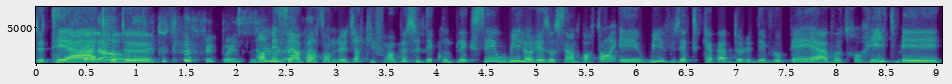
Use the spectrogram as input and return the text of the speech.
de théâtre. de... C'est tout à fait possible. Non, mais c'est important de le dire qu'il faut un peu se décomplexer. Oui, le réseau, c'est important. Et oui, vous êtes capable de le développer à votre rythme. Et,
